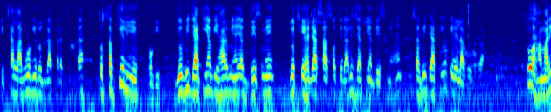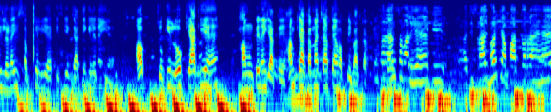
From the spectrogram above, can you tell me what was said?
शिक्षा लागू होगी, रोज़गार परक शिक्षा तो सबके लिए होगी। जो भी जातियाँ बिहार में हैं या देश में, जो छः हज़ार सात सौ तिरालीस जातियाँ देश में हैं, सभी जातियों के लिए लागू होगा। तो हमारी लड़ाई सबके लिए है, किसी एक जाति के लिए नहीं है। अब चूँकि लोग क्या किए हैं, हम उन पे नहीं जाते। हम क्या करना चाहते हैं, हम अपनी बात करते हैं। सर अहम सवाल ये है कि जिस राज्य भर की आप बात कर रहे हैं,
